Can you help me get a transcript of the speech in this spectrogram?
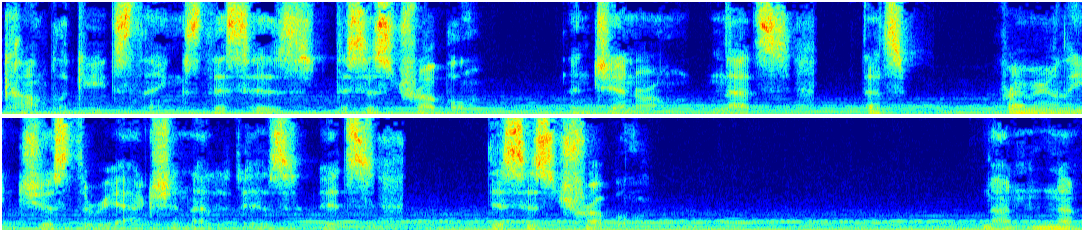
complicates things. This is this is trouble in general. And that's that's primarily just the reaction that it is. It's this is trouble. Not not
